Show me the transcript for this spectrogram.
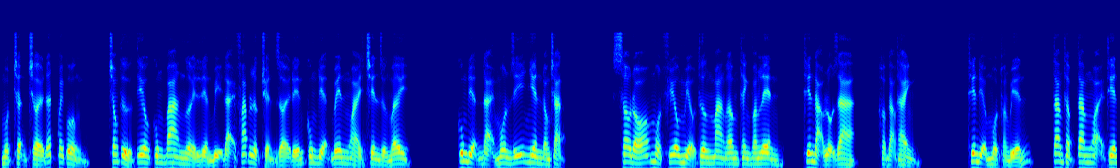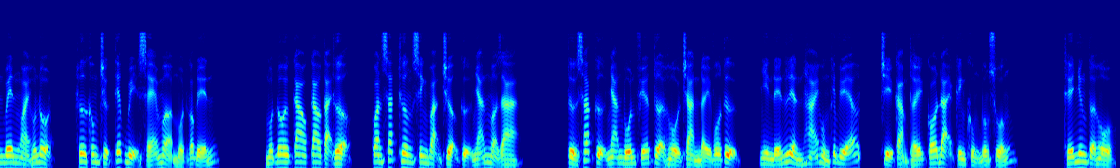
Một trận trời đất quay cuồng, trong tử tiêu cung ba người liền bị đại pháp lực chuyển rời đến cung điện bên ngoài trên giường mây. Cung điện đại môn dĩ nhiên đóng chặt. Sau đó một phiêu miệu thương mang âm thanh vang lên, thiên đạo lộ ra, hợp đạo thành. Thiên địa một thoáng biến, tam thập tam ngoại thiên bên ngoài hỗn độn, hư không trực tiếp bị xé mở một góc đến. Một đôi cao cao tại thượng, quan sát thương sinh vạn trượng cự nhãn mở ra. Tử sắc cự nhãn bốn phía tựa hồ tràn đầy vô tự, nhìn đến liền hãi hùng khiếp vía, chỉ cảm thấy có đại kinh khủng buông xuống. Thế nhưng tựa hồ,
